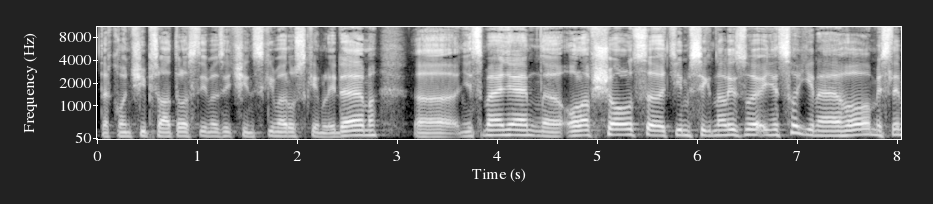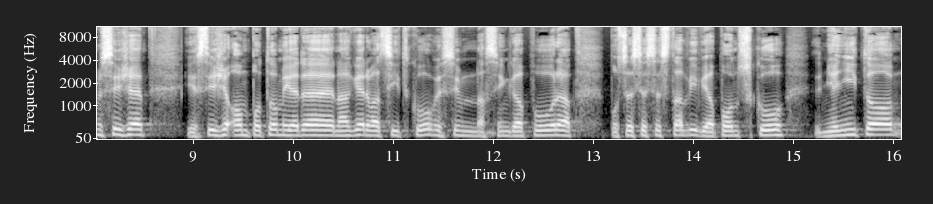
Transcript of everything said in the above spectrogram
tak končí přátelství mezi čínským a ruským lidem. E, nicméně Olaf Scholz tím signalizuje i něco jiného. Myslím si, že jestliže on potom jede na G20, myslím na Singapur a po cestě se staví v Japonsku, mění to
